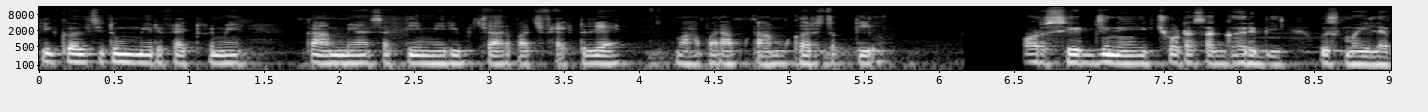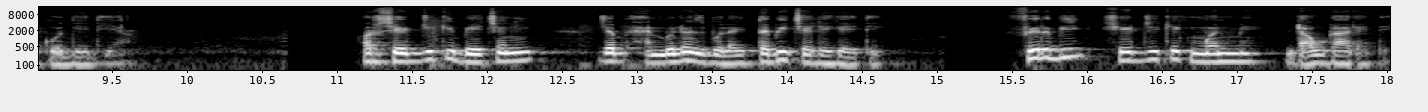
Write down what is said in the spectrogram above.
कि कल से तुम मेरे फैक्ट्री में काम में आ सकती है, मेरी चार पाँच फैक्ट्री है, वहाँ पर आप काम कर सकती हो। और सेठ जी ने एक छोटा सा घर भी उस महिला को दे दिया। और सेठ जी की बेचैनी जब एंबुलेंस बुलाई तभी चली गई थी। फिर भी सेठ जी के एक मन में डाउट आ रहे थे।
